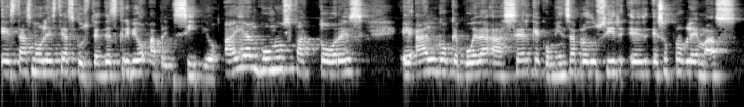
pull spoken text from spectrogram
estas molestias que usted describió a principio. ¿Hay algunos factores eh, algo que pueda hacer que comience a producir esos problemas?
